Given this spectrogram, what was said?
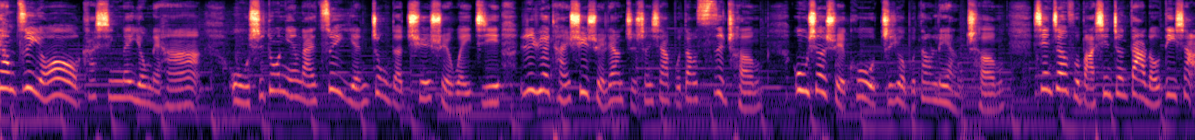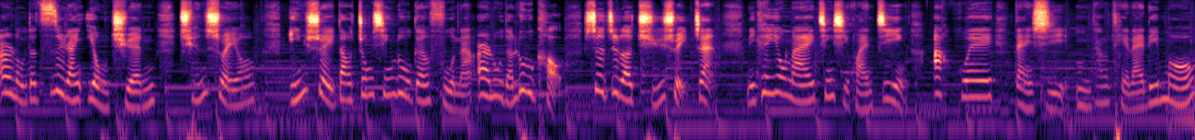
欠水哦，较新内容呢哈！五十多年来最严重的缺水危机，日月潭蓄水量只剩下不到四成，雾社水库只有不到两成。县政府把县政大楼地下二楼的自然涌泉泉水哦，引水到中心路跟府南二路的路口，设置了取水站，你可以用来清洗环境、阿灰，但是唔通铁来啉哦。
